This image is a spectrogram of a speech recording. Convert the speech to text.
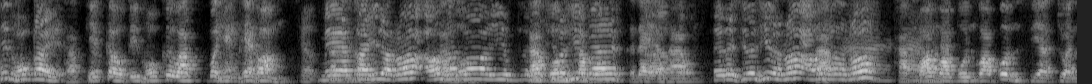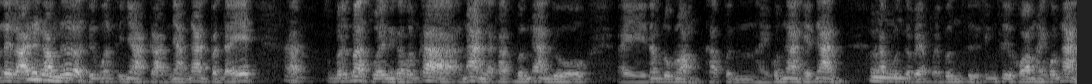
ติดหกได้ครับติดเก้าติดหกคือว่าบ่แห้งแท้ท้องครับแม่นได้อีดอกเนาะเอาครัซะบผมบ่ยิ้มครับผสิมบนาทีครับไปผมก็ได้แล้วครับเออได้สิบนาทีแล้วเนาะเอาครับซะเนาะครับขอขอบคุณขอบคุณเสียจวนหลายๆนะครับเด้อถึงเพิ่นสิยากการยากงานปานใดครับเบิ่นมาสวยนี่ก็เพิ่นค่างานแหละครับเบิ่งงานอยู่ไอ้น้ำดงน้องครับเพิ่นให้คนงานเฮ็ดงานครับเพิ่นก็แวะไปเบิ่งซื้อสิ่งซื้อของให้คนงาน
